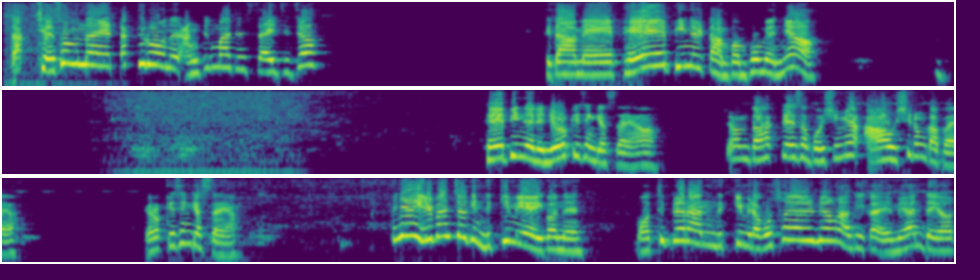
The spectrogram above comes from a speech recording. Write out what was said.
딱제 손에 딱 들어오는 앙증맞은 사이즈죠? 그 다음에 배 비늘도 한번 보면요. 배 비늘은 이렇게 생겼어요. 좀 더 확대해서 보시면 아우 싫은가 봐요. 이렇게 생겼어요. 그냥 일반적인 느낌이에요, 이거는. 뭐 특별한 느낌이라고 설명하기가 애매한데요.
